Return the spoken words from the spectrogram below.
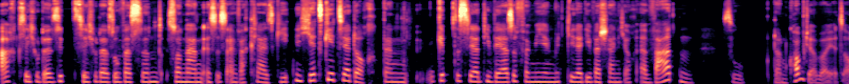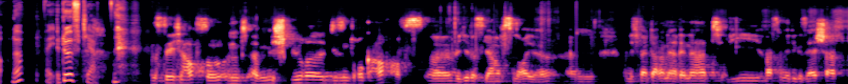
80 oder 70 oder sowas sind, sondern es ist einfach klar, es geht nicht. Jetzt geht es ja doch. Dann gibt es ja diverse Familienmitglieder, die wahrscheinlich auch erwarten, so dann kommt ihr aber jetzt auch, ne? Weil ihr dürft ja. Das sehe ich auch so und ähm, ich spüre diesen Druck auch aufs, äh, jedes Jahr aufs Neue. Ähm, und ich werde daran erinnert, wie, was mir die Gesellschaft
